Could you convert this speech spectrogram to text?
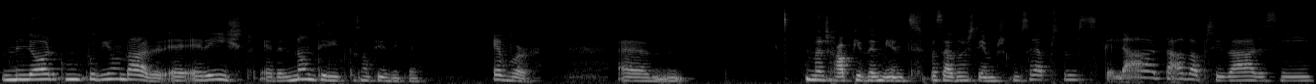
melhor que me podiam dar. É, era isto, era não ter educação física. Ever. Um, mas rapidamente, passados uns tempos, comecei a perceber-me se calhar estava a precisar assim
